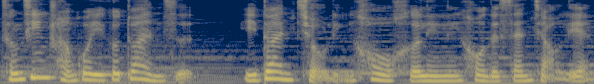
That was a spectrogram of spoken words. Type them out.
曾经传过一个段子，一段九零后和零零后的三角恋。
